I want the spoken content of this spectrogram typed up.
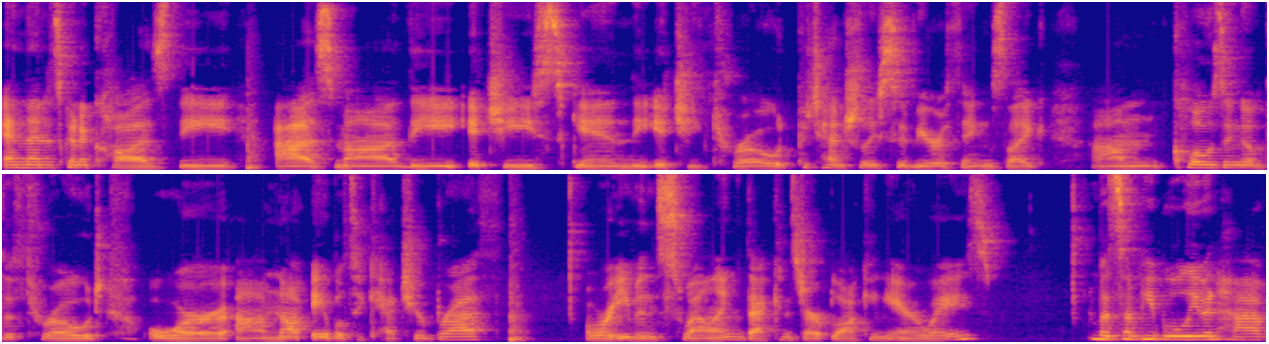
and then it's going to cause the asthma, the itchy skin, the itchy throat, potentially severe things like um, closing of the throat or um, not able to catch your breath or even swelling that can start blocking airways. But some people will even have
